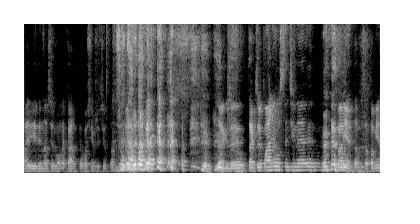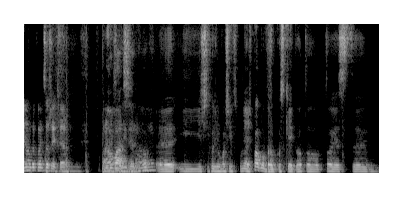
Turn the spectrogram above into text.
A jedyna czerwona kartka właśnie w życiu to Także, także panią sędzinę pamiętam, zapamiętam do końca życia. Panią No właśnie, sędzinę, no. E, I jeśli chodzi o właśnie wspomniałeś Pawła Brałkowskiego, to, to jest ym,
